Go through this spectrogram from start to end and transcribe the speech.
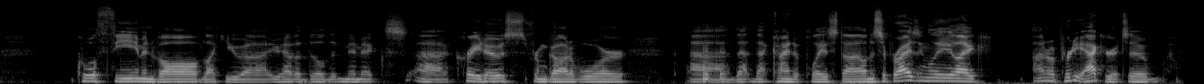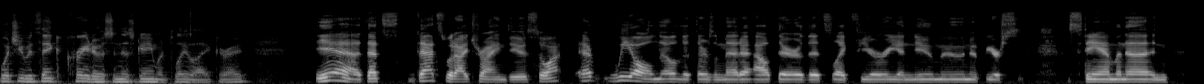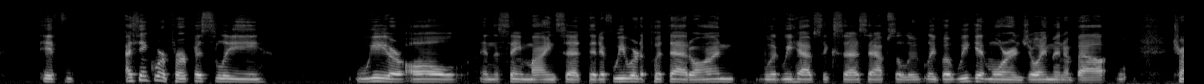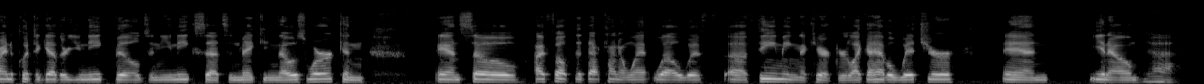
cool theme involved. Like you, uh, you have a build that mimics uh, Kratos from God of War, uh, that that kind of play style, and it's surprisingly like I don't know, pretty accurate to what you would think Kratos in this game would play like, right? Yeah, that's that's what I try and do. So I, we all know that there's a meta out there that's like Fury and New Moon if you're stamina, and if I think we're purposely we are all in the same mindset that if we were to put that on, would we have success? Absolutely. But we get more enjoyment about trying to put together unique builds and unique sets and making those work. And and so I felt that that kind of went well with uh, theming the character. Like I have a Witcher, and you know, yeah,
